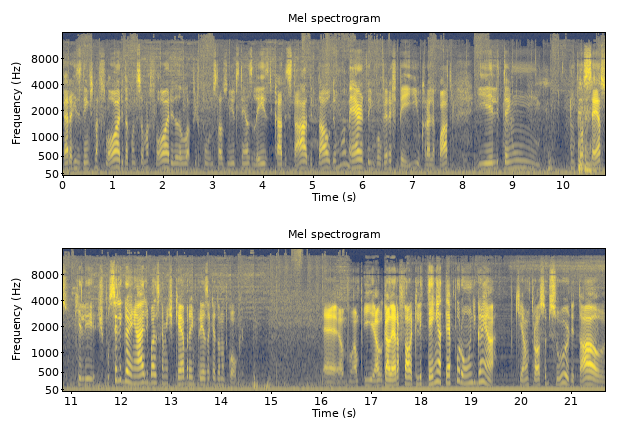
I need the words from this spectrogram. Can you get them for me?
era residente da Flórida, aconteceu na Flórida, tipo, nos Estados Unidos tem as leis de cada estado e tal. Deu uma merda, envolver a FBI, o caralho a 4. E ele tem um, um processo que ele. Tipo, se ele ganhar, ele basicamente quebra a empresa que é dona do Gawker. É, e a galera fala que ele tem até por onde ganhar. Que é um troço absurdo e tal.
